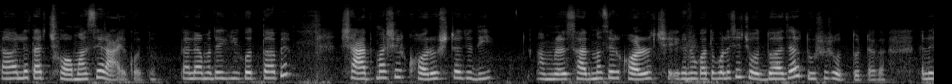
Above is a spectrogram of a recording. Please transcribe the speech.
তাহলে তার ছ মাসের আয় কত? তাহলে আমাদের কি করতে হবে? সাত মাসের খরচটা যদি আমরা সাত মাসের খরচ এখানে কত বলেছে? চোদ্দ হাজার দুশো সত্তর টাকা। তাহলে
